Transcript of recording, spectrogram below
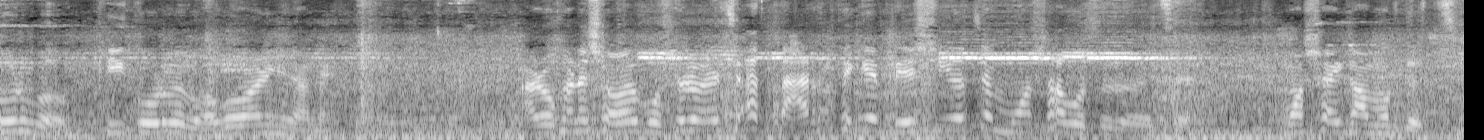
করব, কি করবে ভগবানই জানে। আর ওখানে সবাই বসে রয়েছে, আর তার থেকে বেশি হচ্ছে মশা বসে রয়েছে, মশাই কামড় দিচ্ছে।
